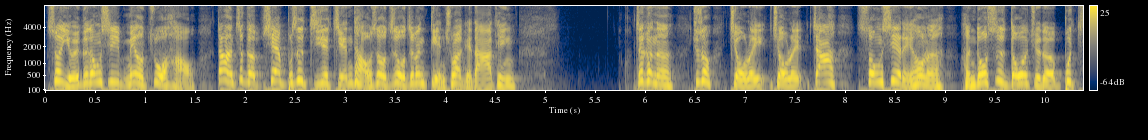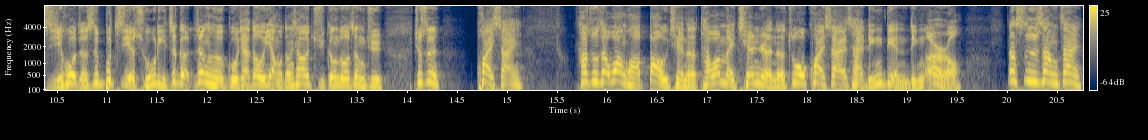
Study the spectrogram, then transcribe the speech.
所以有一个东西没有做好。当然，这个现在不是急着检讨的时候，只有我这边点出来给大家听。这个呢，就说久了久了加松懈了以后呢，很多事都会觉得不急，或者是不急的处理。这个任何国家都一样。我等一下会举更多证据，就是快筛。他说在万华报以前呢，台湾每千人呢做过快筛才零点零二哦。那事实上，在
